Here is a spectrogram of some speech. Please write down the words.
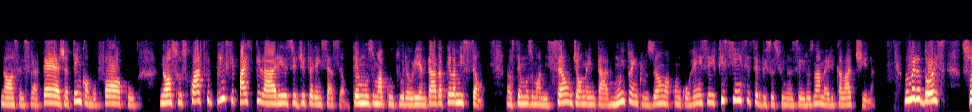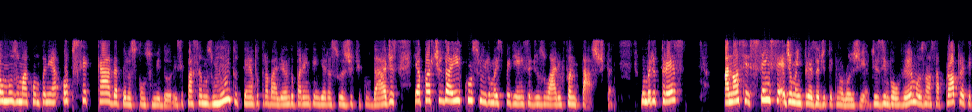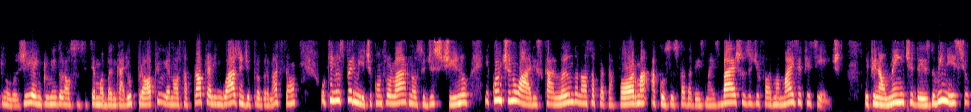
Nossa estratégia tem como foco nossos quatro principais pilares de diferenciação. Temos uma cultura orientada pela missão. Nós temos uma missão de aumentar muito a inclusão, a concorrência e eficiência em serviços financeiros na América Latina. Número dois, somos uma companhia obcecada pelos consumidores e passamos muito tempo trabalhando para entender as suas dificuldades e, a partir daí, construir uma experiência de usuário fantástica. Número três, a nossa essência é de uma empresa de tecnologia. Desenvolvemos nossa própria tecnologia, incluindo nosso sistema bancário próprio e a nossa própria linguagem de programação, o que nos permite controlar nosso destino e continuar escalando nossa plataforma a custos cada vez mais baixos e de forma mais eficiente. E, finalmente, desde o início,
